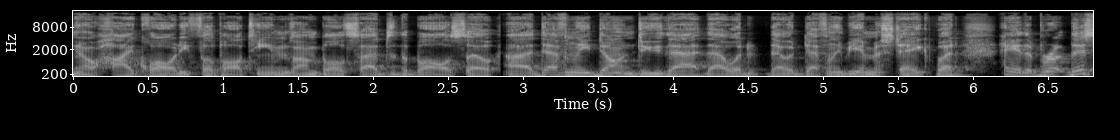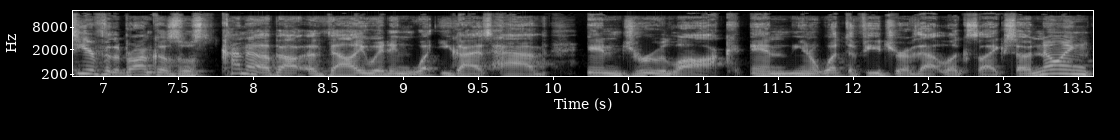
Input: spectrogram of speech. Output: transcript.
you know high quality football teams on both sides of the ball. So uh, definitely don't do that. That would that would definitely be a mistake. But hey, the this year for the Broncos was kind of about evaluating what you guys have in Drew Lock and you know what the future of that looks like. So knowing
